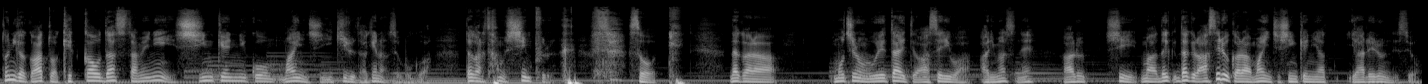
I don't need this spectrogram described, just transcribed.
とにかくあとは結果を出すために真剣にこう毎日生きるだけなんですよ、僕は。だから多分シンプル。そう。だから、もちろん売れたいという焦りはありますね。あるし、まあだ、けど焦るから毎日真剣にややれるんですよ。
